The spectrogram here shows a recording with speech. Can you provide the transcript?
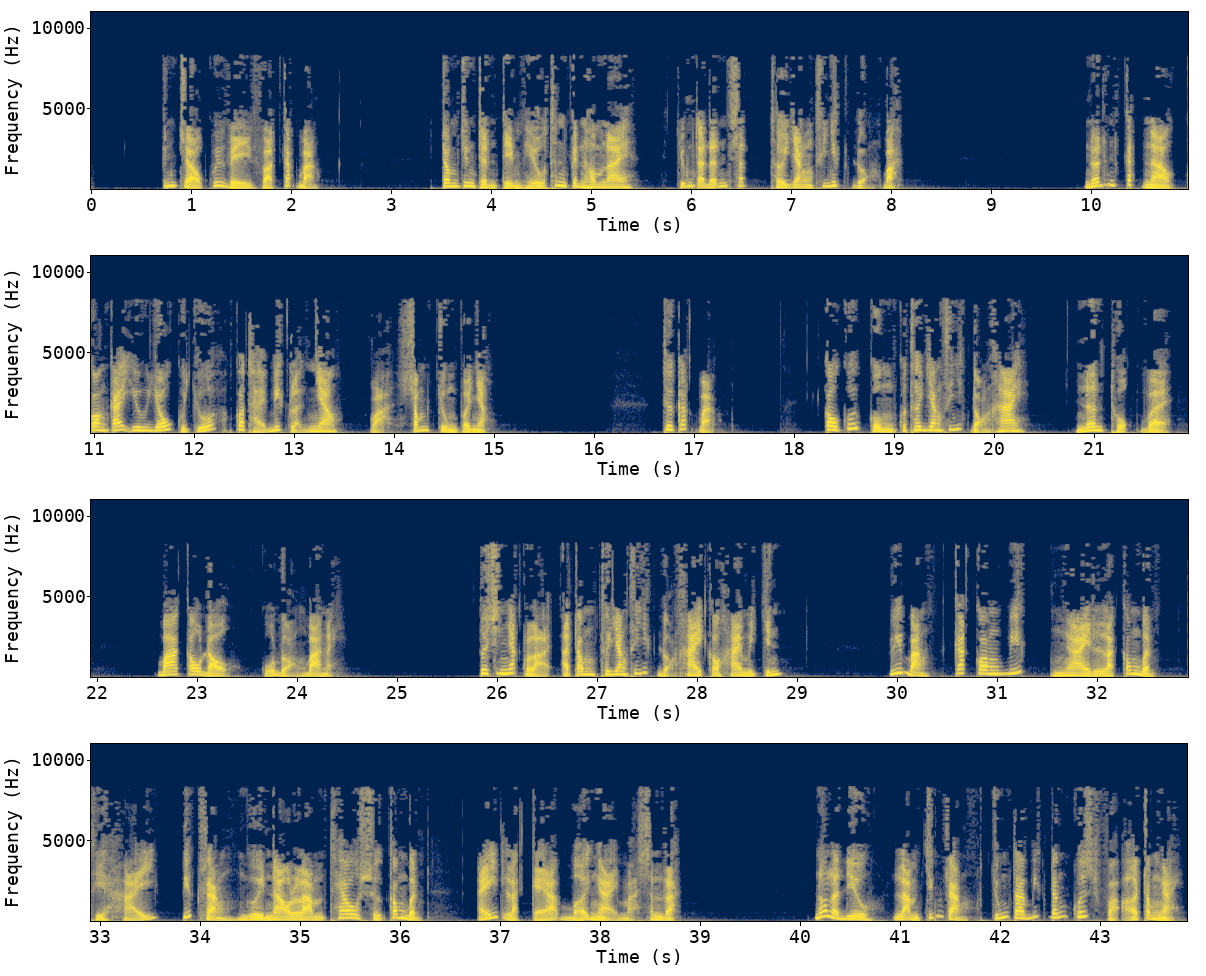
Kính chào quý vị và các bạn. Trong chương trình tìm hiểu Thánh Kinh hôm nay, chúng ta đến sách Thơ văn thứ nhất đoạn 3. Nói đến cách nào con cái yêu dấu của Chúa có thể biết lẫn nhau và sống chung với nhau. Thưa các bạn, câu cuối cùng của Thơ văn thứ nhất đoạn 2 nên thuộc về ba câu đầu của đoạn 3 này. Tôi xin nhắc lại ở trong Thư văn thứ nhất đoạn 2 câu 29. Ví bằng các con biết Ngài là công bình, thì hãy biết rằng người nào làm theo sự công bình, ấy là kẻ bởi Ngài mà sanh ra. Nó là điều làm chứng rằng chúng ta biết Đấng Christ và ở trong Ngài.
